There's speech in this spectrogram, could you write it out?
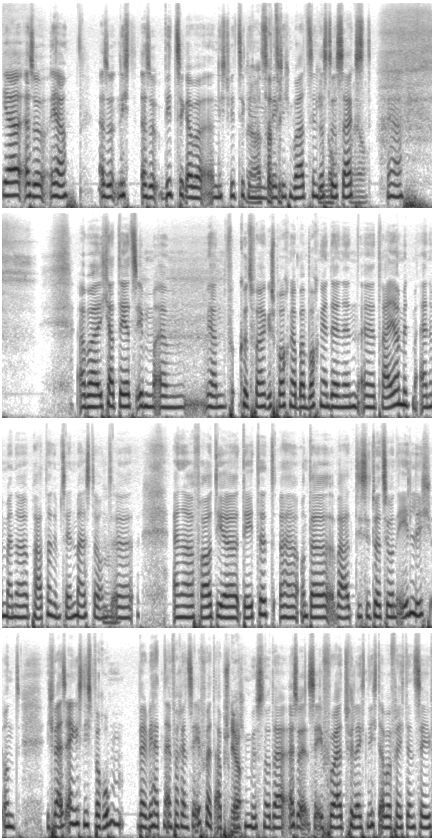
Ja, also, ja. Also nicht, also witzig, aber nicht witzig ja, im wirklichen Wortsinn, dass du sagst, ja. Aber ich hatte jetzt eben, ähm, wir haben kurz vorher gesprochen, aber am Wochenende einen äh, Dreier mit einem meiner Partner, dem Zen-Meister, und mhm. äh, einer Frau, die er datet. Äh, und da war die Situation ähnlich. Und ich weiß eigentlich nicht warum, weil wir hätten einfach ein Safe Word absprechen ja. müssen. Oder also ein Safe Word vielleicht nicht, aber vielleicht ein Safe,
